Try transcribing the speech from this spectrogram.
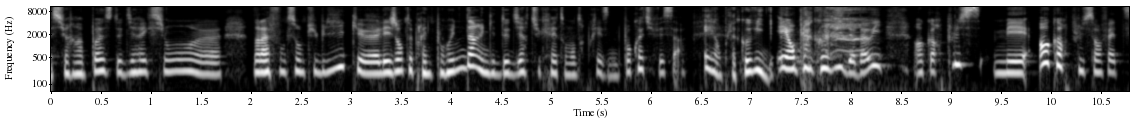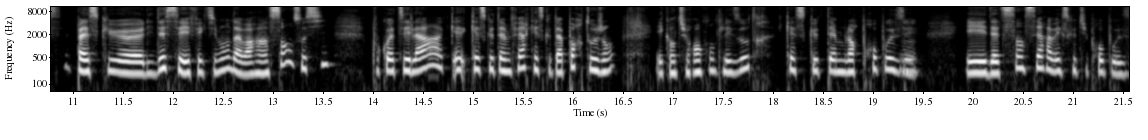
sur un poste de direction dans la fonction publique, les gens te prennent pour une dingue de dire tu crées ton entreprise. Mais pourquoi tu fais ça? Et en plein Covid. Et en plein Covid, bah oui, encore plus. Mais encore plus en fait. Parce que l'idée, c'est effectivement d'avoir un sens aussi. Pourquoi tu es là Qu'est-ce que tu aimes faire? Qu'est-ce que tu apportes aux gens? Et quand tu rencontres les autres, qu'est-ce que tu aimes leur proposer? Mm et d'être sincère avec ce que tu proposes.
